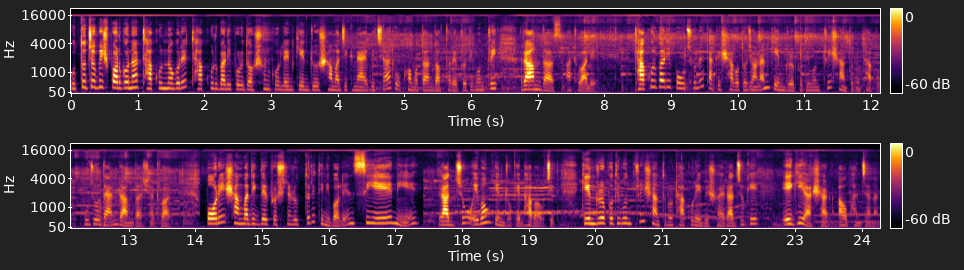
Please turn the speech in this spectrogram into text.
উত্তর চব্বিশ পরগনার ঠাকুরনগরে ঠাকুর বাড়ি পরিদর্শন করলেন কেন্দ্রীয় সামাজিক ন্যায় বিচার ও ক্ষমতায়ন দপ্তরের প্রতিমন্ত্রী রামদাস আঠওয়ালে ঠাকুর বাড়ি পৌঁছলে তাকে স্বাগত জানান কেন্দ্রীয় প্রতিমন্ত্রী শান্তনু ঠাকুর। পুজো দেন রামদাস আঠওয়াল পরে সাংবাদিকদের প্রশ্নের উত্তরে তিনি বলেন সিএ নিয়ে রাজ্য এবং কেন্দ্রকে ভাবা উচিত। কেন্দ্রীয় প্রতিমন্ত্রী শান্তনু ঠাকুর এ বিষয়ে রাজ্যকে এগিয়ে আসার আহ্বান জানান।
